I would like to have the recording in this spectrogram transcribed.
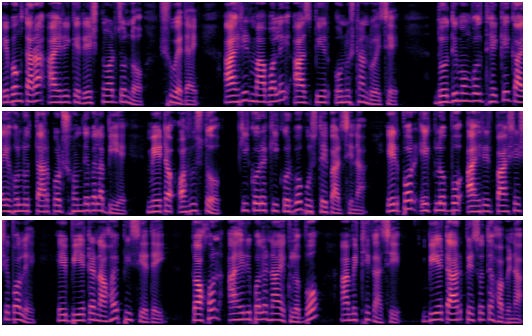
এবং তারা আহিরিকে রেস্ট নেওয়ার জন্য শুয়ে দেয়। আহিরির মা বলে, আজ বিয়ের অনুষ্ঠান রয়েছে। দদিমঙ্গল থেকে গায়ে হলুদ, তারপর সন্ধেবেলা বিয়ে। মেয়েটা অসুস্থ। কি করে কি করব বুঝতেই পারছি না। এরপর একলব্য আহিরির পাশে এসে বলে, এই বিয়েটা না হয় পিছিয়ে দেই। তখন আহিরি বলে, না একলব্য, আমি ঠিক আছি। বিয়েটা আর পেছোতে হবে না।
